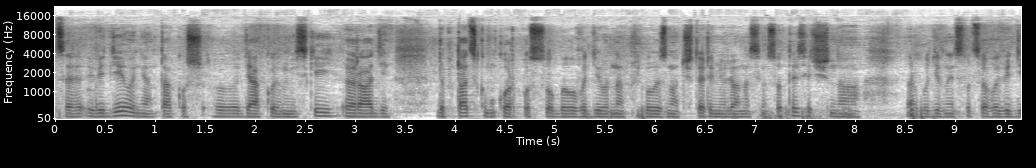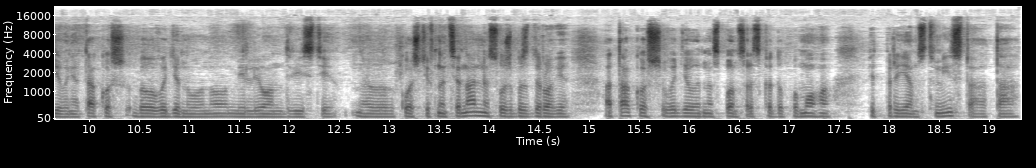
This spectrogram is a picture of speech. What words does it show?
це відділення. Також е, дякуємо міській раді, депутатському корпусу. Було виділено приблизно 4 мільйони 700 тисяч на е, будівництво цього відділення. Також було виділено мільйон 200 е, коштів Національної служби здоров'я, а також виділена спонсорська допомога підприємств міста та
